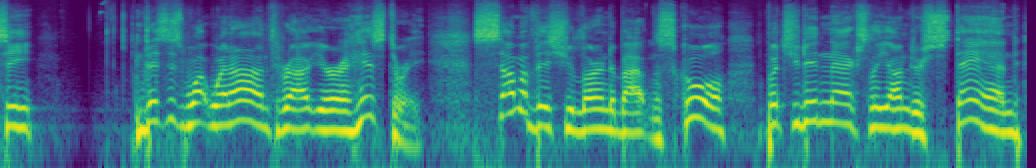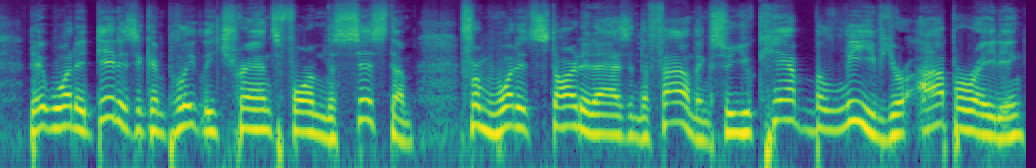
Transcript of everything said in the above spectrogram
See, this is what went on throughout your history. Some of this you learned about in school, but you didn't actually understand that what it did is it completely transformed the system from what it started as in the founding. So you can't believe you're operating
